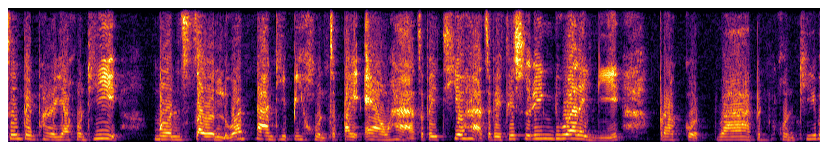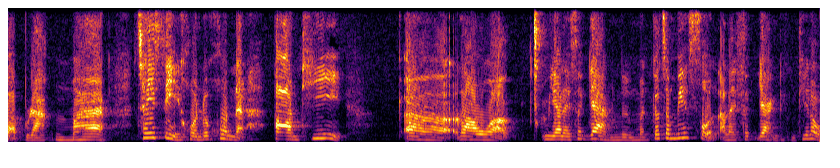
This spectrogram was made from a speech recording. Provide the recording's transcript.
ซึ่งเป็นภรรยาคนที่เมินเซินหรือว่านานทีปีหนจะไปแอลหาจะไปเที่ยวหาจะไปฟิชชอริงด้วยอะไรอย่างนี้ ปรากฏว่าเป็นคนที่แบบรักมาก ใช่สี่คนทุกคนน่ะ ตอนที่เเราอะ มีอะไรสักอย่างหนึ่งมันก็จะไม่สนอะไรสักอย่างหนึ่งที่เรา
